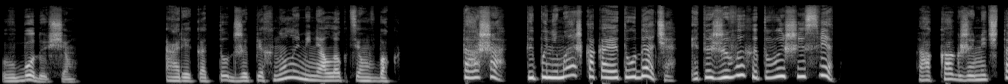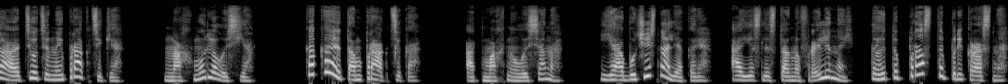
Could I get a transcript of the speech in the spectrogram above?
в будущем». Арика тут же пихнула меня локтем в бок. «Таша, ты понимаешь, какая это удача? Это же выход в высший свет!» «А как же мечта о тетиной практике?» Нахмурилась я. «Какая там практика?» Отмахнулась она. «Я обучусь на лекаря, а если стану фрейлиной, то это просто прекрасно.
